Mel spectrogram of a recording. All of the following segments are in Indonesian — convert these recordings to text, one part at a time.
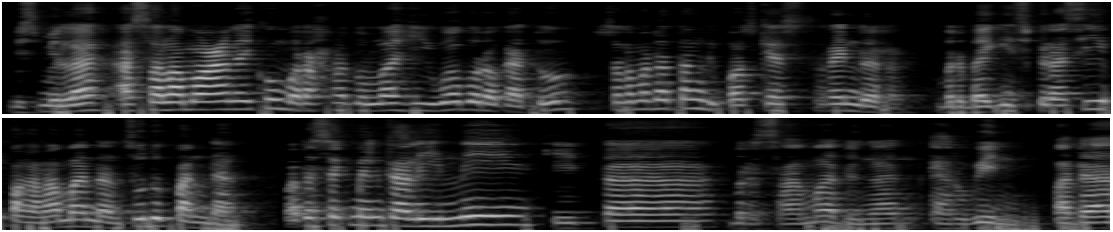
Bismillah, Assalamualaikum warahmatullahi wabarakatuh. Selamat datang di podcast Render. Berbagi inspirasi, pengalaman, dan sudut pandang. Pada segmen kali ini kita bersama dengan Erwin. Pada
